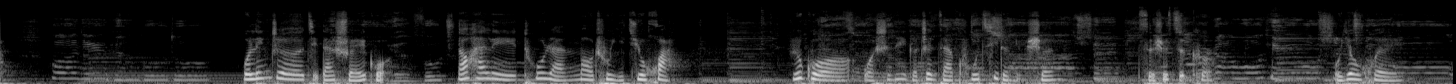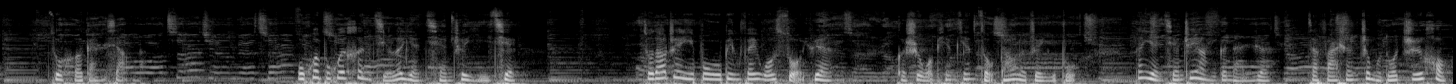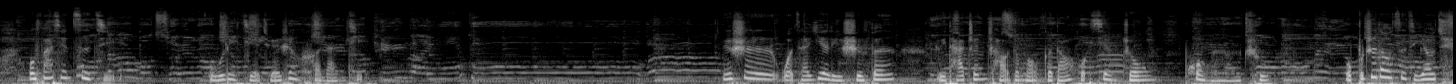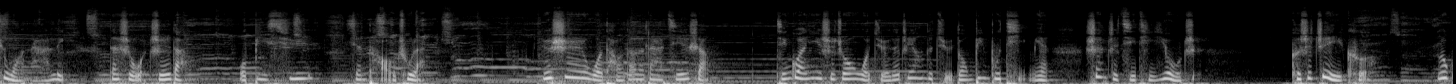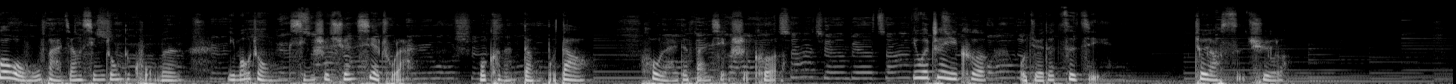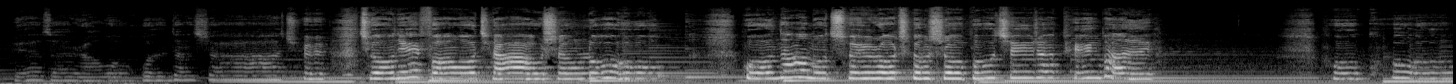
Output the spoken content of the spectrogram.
我拎着几袋水果，脑海里突然冒出一句话：“如果我是那个正在哭泣的女生，此时此刻，我又会作何感想呢？我会不会恨极了眼前这一切？走到这一步并非我所愿，可是我偏偏走到了这一步。跟眼前这样一个男人，在发生这么多之后，我发现自己……”无力解决任何难题，于是我在夜里时分与他争吵的某个导火线中破门而出。我不知道自己要去往哪里，但是我知道我必须先逃出来。于是我逃到了大街上，尽管意识中我觉得这样的举动并不体面，甚至极其幼稚。可是这一刻，如果我无法将心中的苦闷，以某种形式宣泄出来，我可能等不到后来的反省时刻了，因为这一刻，我觉得自己就要死去了。下去，求你放我条生路。我那么脆弱，承受不起这平白无故。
